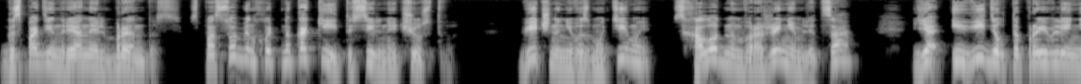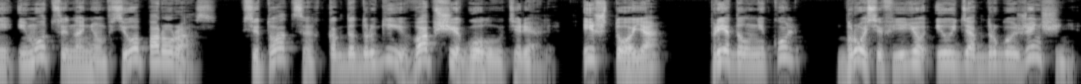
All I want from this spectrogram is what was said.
господин Рионель Брендос, способен хоть на какие-то сильные чувства. Вечно невозмутимый, с холодным выражением лица, я и видел-то проявление эмоций на нем всего пару раз, в ситуациях, когда другие вообще голову теряли. И что я? Предал Николь, бросив ее и уйдя к другой женщине?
